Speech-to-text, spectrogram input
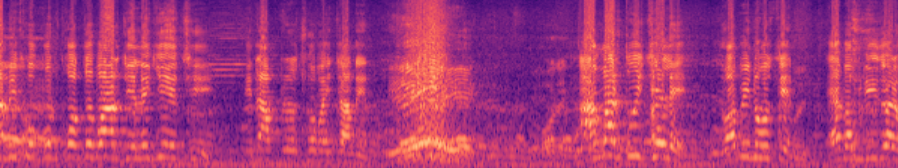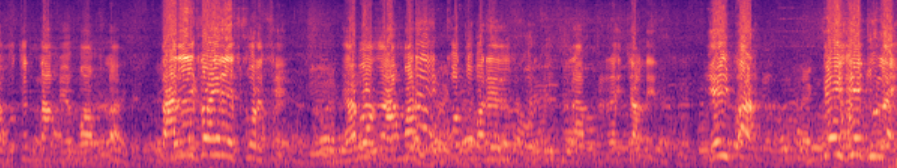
আমি খোকন কতবার জেলে গিয়েছি, এটা আপনারা সবাই জানেন। আমার দুই ছেলে, রবিন হোসেন এবং হৃদয় হোসেন নামে মামলা। তাদেরকে অ্যারেস্ট করেছে এবং আমার কতবার অ্যারেস্ট করেছে আপনারাই জানেন। এইবার তেইশে জুলাই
